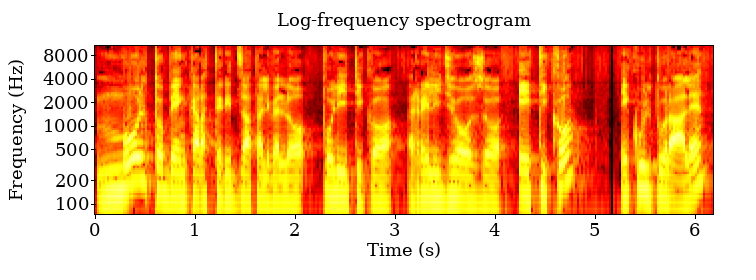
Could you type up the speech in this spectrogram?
molto ben caratterizzata a livello politico, religioso, etico e culturale.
